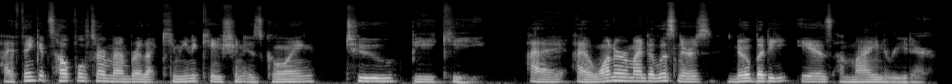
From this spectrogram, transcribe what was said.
I think it's helpful to remember that communication is going to be key. I, I want to remind our listeners nobody is a mind reader.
